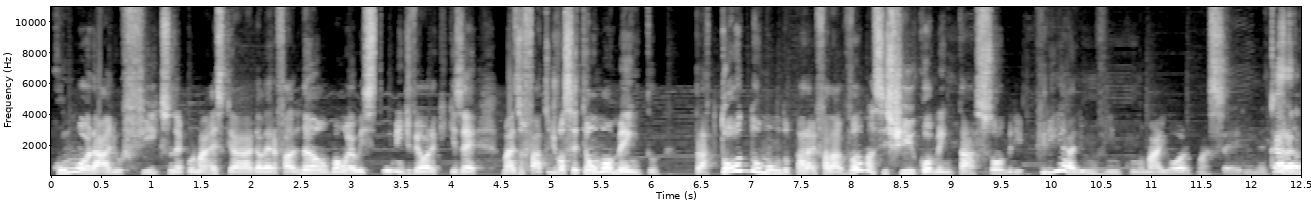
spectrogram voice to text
com um horário fixo, né? Por mais que a galera fale, não, bom é o streaming de ver a hora que quiser, mas o fato de você ter um momento para todo mundo parar e falar, vamos assistir e comentar sobre, cria ali um vínculo maior com a série, né? Cara,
